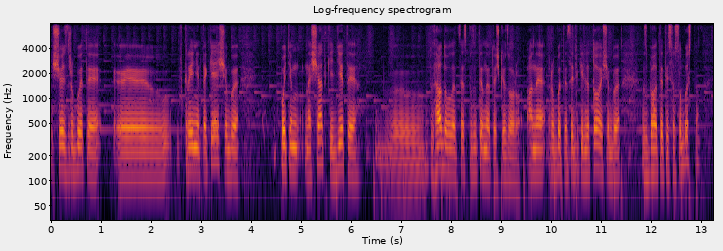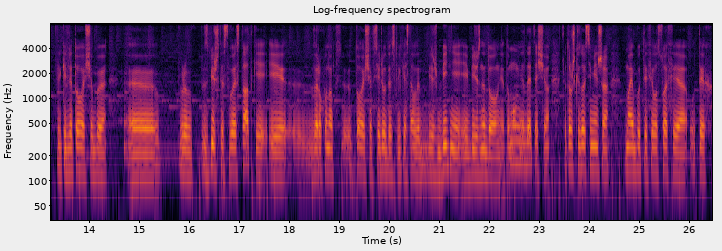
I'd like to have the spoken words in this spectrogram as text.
щось зробити е, в країні таке, щоб потім нащадки, діти е, згадували це з позитивної точки зору, а не робити це тільки для того, щоб збагатитись особисто, тільки для того, щоб збільшити свої статки і е, за рахунок того, що всі люди стільки стали більш бідні і більш знедолені. Тому мені здається, що це трошки зовсім інша має бути філософія у тих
